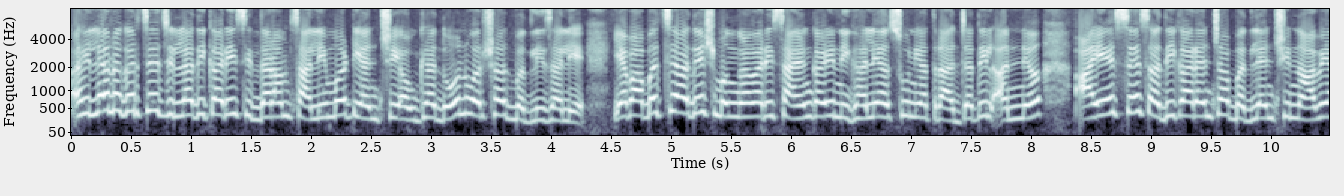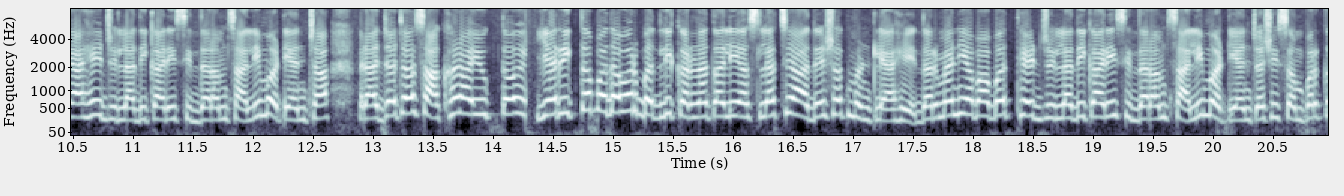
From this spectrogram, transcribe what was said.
अहिल्यानगरचे जिल्हाधिकारी सिद्धाराम सालीमठ यांची अवघ्या दोन वर्षात बदली झाली आहे. याबाबतचे आदेश मंगळवारी सायंकाळी निघाले असून यात राज्यातील अन्य आय एस एस अधिकाऱ्यांच्या बदल्यांची नावे आहे. जिल्हाधिकारी सिद्धाराम सालीमठ यांच्या राज्याच्या साखर आयुक्त या रिक्त पदावर बदली करण्यात आली असल्याचे आदेशात म्हटले आहे. दरम्यान याबाबत थेट जिल्हाधिकारी सिद्धाराम सालीमठ यांच्याशी संपर्क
